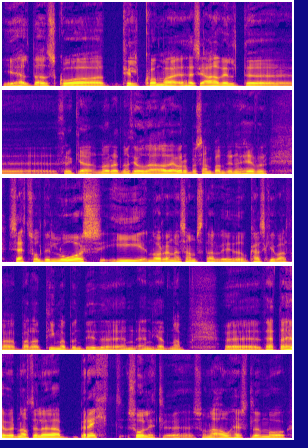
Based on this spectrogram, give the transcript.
Ég held að sko tilkoma þessi aðild uh, þryggja norræna þjóða að Európa-sambandinu hefur sett svolítið los í norræna samstarfið og kannski var það bara tímabundið en, en hérna uh, þetta hefur náttúrulega breytt svo litlu, svona áherslum og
